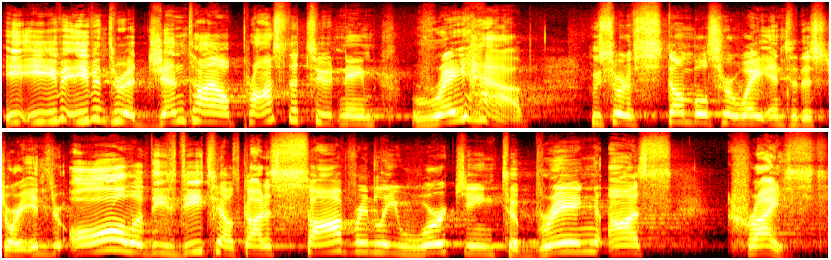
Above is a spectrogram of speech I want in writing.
Even, through a Gentile prostitute named Rahab, who sort of stumbles her way into this story. And through all of these details, God is sovereignly working to bring us Christ.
